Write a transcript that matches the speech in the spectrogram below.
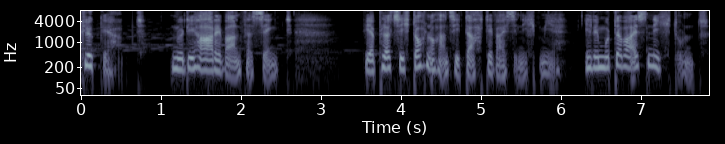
Glück gehabt. Nur die Haare waren versenkt. Wer plötzlich doch noch an sie dachte, weiß sie nicht mehr. Ihre Mutter war es nicht und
